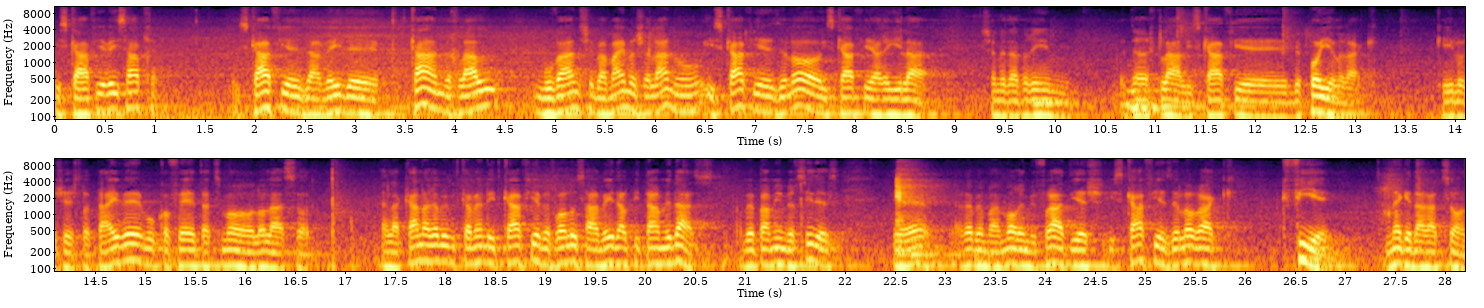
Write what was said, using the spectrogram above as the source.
איסקפיה ואיסבכם. איסקפיה זה אביידה, כאן בכלל מובן שבמאמר שלנו אתכפיא זה לא אתכפיא רגילה שמדברים בדרך כלל אתכפיא בפועל רק. כאילו שיש לו תאווה והוא כופה את עצמו לא לעשות. אלא כאן הרבי מתכוון לאתכפיא בכללות העבודה על פי טעם ודעת. הרבה פעמים בחסידות, הרבי במאמרים בפרט, יש אתכפיא זה לא רק כפייה, נגד הרצון.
